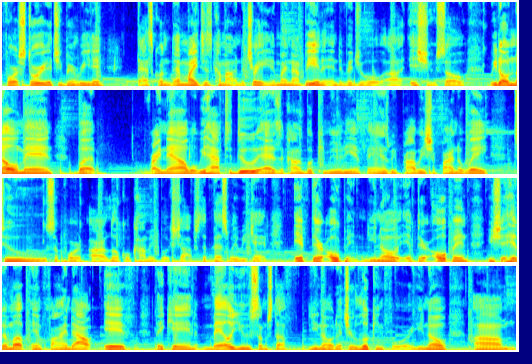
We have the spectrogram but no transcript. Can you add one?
for a story that you've been reading that's going that might just come out in the trade. It might not be an individual uh, issue. So we don't know, man. But right now, what we have to do as a comic book community and fans, we probably should find a way to support our local comic book shops the best way we can. If they're open, you know, if they're open, you should hit them up and find out if they can mail you some stuff, you know, that you're looking for, you know. Um,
